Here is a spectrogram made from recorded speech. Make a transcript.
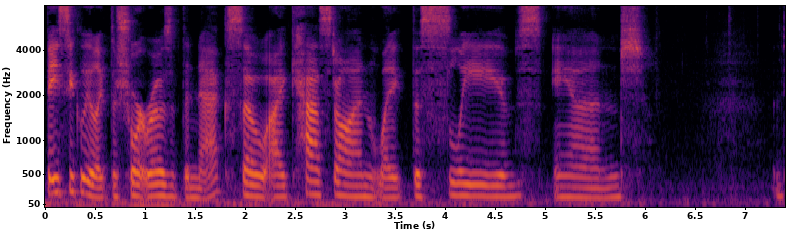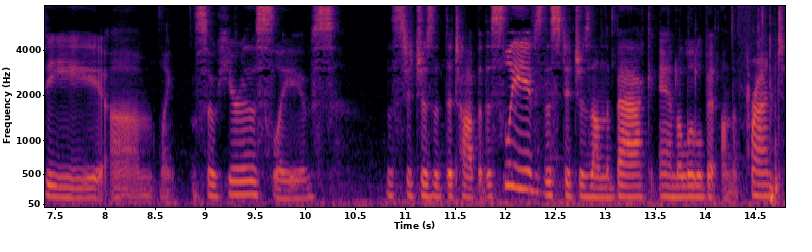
basically like the short rows at the neck. So I cast on like the sleeves and the, um, like, so here are the sleeves, the stitches at the top of the sleeves, the stitches on the back and a little bit on the front.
